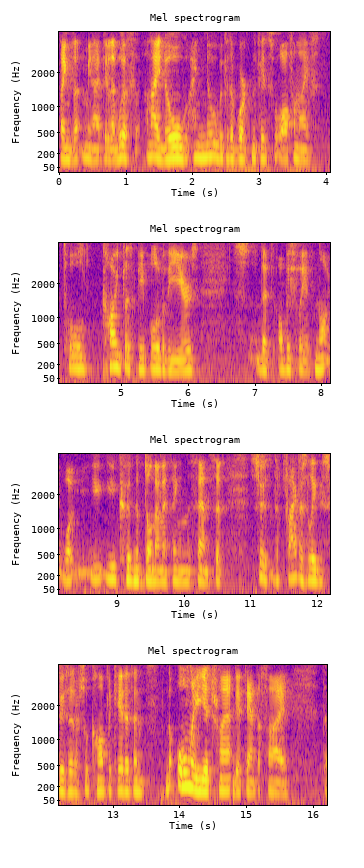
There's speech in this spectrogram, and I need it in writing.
things that I mean I have to live with, and I know I know because I've worked in the field so often. I've told countless people over the years that obviously it's not what you, you couldn't have done anything in the sense that suicide, the factors that lead to suicide are so complicated, and not only are you trying to identify the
